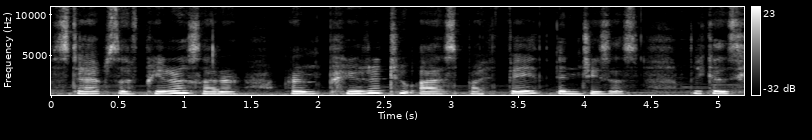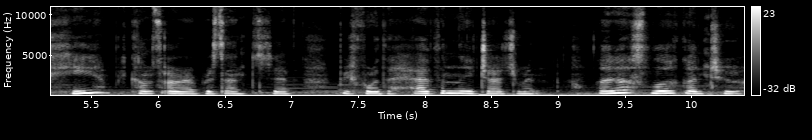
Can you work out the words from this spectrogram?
steps of Peter's letter are imputed to us by faith in Jesus because he becomes our representative before the heavenly judgment. Let us look unto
